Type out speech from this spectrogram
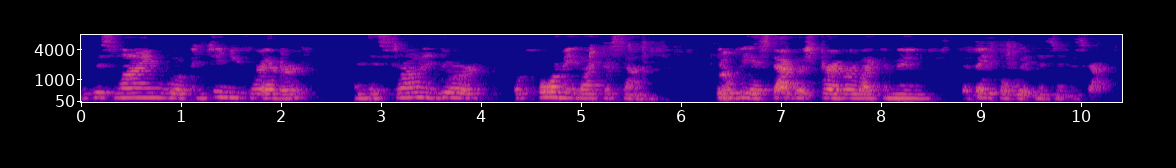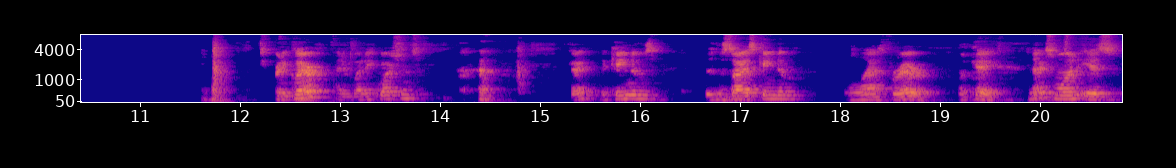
that this line will continue forever, and his throne endure before me like the sun. It will be established forever like the moon, the faithful witness in the sky. Pretty clear? Anybody any questions? Okay, the kingdoms, the Messiah's kingdom will last forever. Okay, next one is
